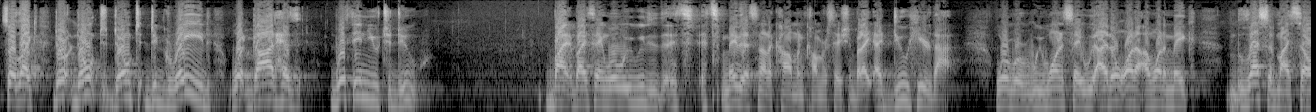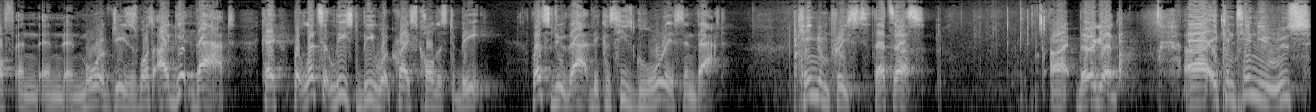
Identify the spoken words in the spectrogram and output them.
So like don't don't don't degrade what God has within you to do. By, by saying, well, we, we, it's, it's, maybe that's not a common conversation, but I, I do hear that where we want to say, we, I don't want to, I want to make less of myself and, and, and more of Jesus. Well, I get that, okay? But let's at least be what Christ called us to be. Let's do that because he's glorious in that. Kingdom priest, that's us. All right, very good. Uh, it continues.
